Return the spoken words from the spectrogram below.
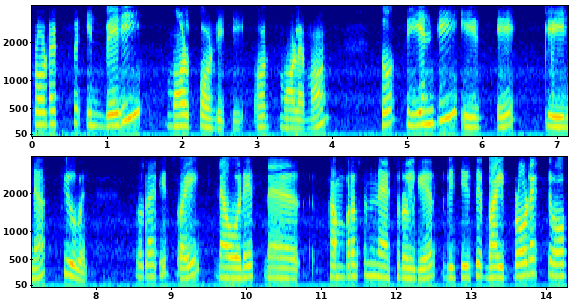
products in very small quantity or small amounts. So, CNG is a cleaner fuel. So, that is why nowadays uh, compressed natural gas which is a byproduct of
